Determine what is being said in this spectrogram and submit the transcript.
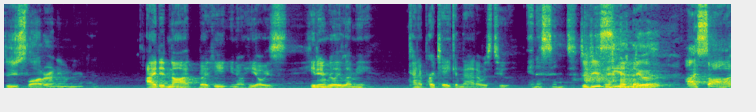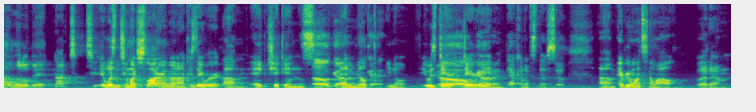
Did you slaughter anyone? when you were kid? I did not, but he, you know, he always he didn't really let me kind of partake in that. I was too innocent. Did you see him do it? I saw a little bit. Not too, it wasn't too much slaughtering going on because they were um, egg chickens Oh, and it. milk. Okay. You know, it was dairy, Oh, dairy and it, that kind of stuff. So um, every once in a while, but um,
